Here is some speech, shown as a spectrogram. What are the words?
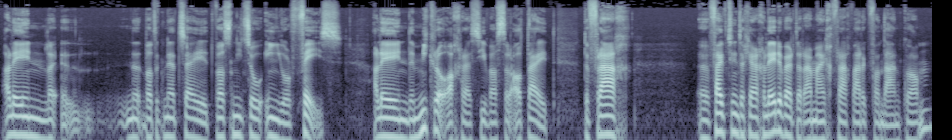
alleen, uh, wat ik net zei, het was niet zo in your face. Alleen de microagressie was er altijd. De vraag uh, eh, 25 jaar geleden werd er aan mij gevraagd waar ik vandaan kwam.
